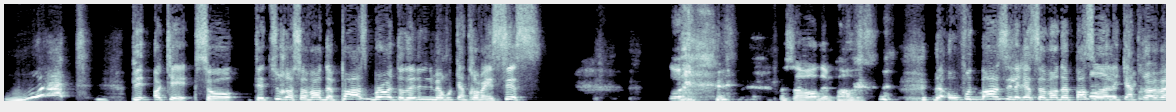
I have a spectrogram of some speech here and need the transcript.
What? Puis, OK, so, t'es-tu receveur de passe, bro? T'ont donné le numéro 86. Savoir de passe. Au football, c'est les receveurs de passe dans Ouais. les 80.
